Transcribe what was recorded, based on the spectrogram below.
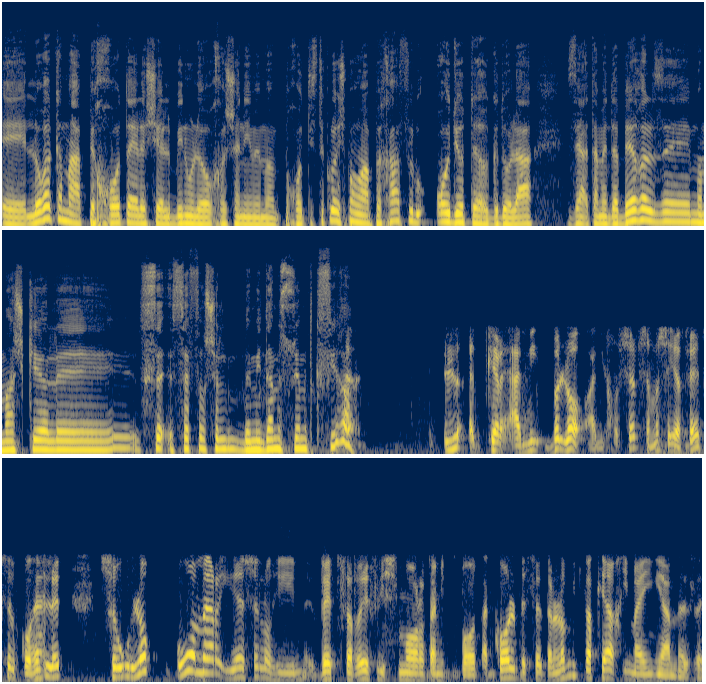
אה, לא רק המהפכות האלה שהלבינו לאורך השנים הם מהפכות, תסתכלו, יש פה מהפכה אפילו עוד יותר גדולה. זה, אתה מדבר על זה ממש כעל אה, ספר של במידה מסוימת כפירה. לא, תראה, אני, לא, אני חושב שמה שיפה אצל קהלת, שהוא לא, הוא אומר יש אלוהים וצריך לשמור את המצוות, הכל בסדר, אני לא מתווכח עם העניין הזה.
